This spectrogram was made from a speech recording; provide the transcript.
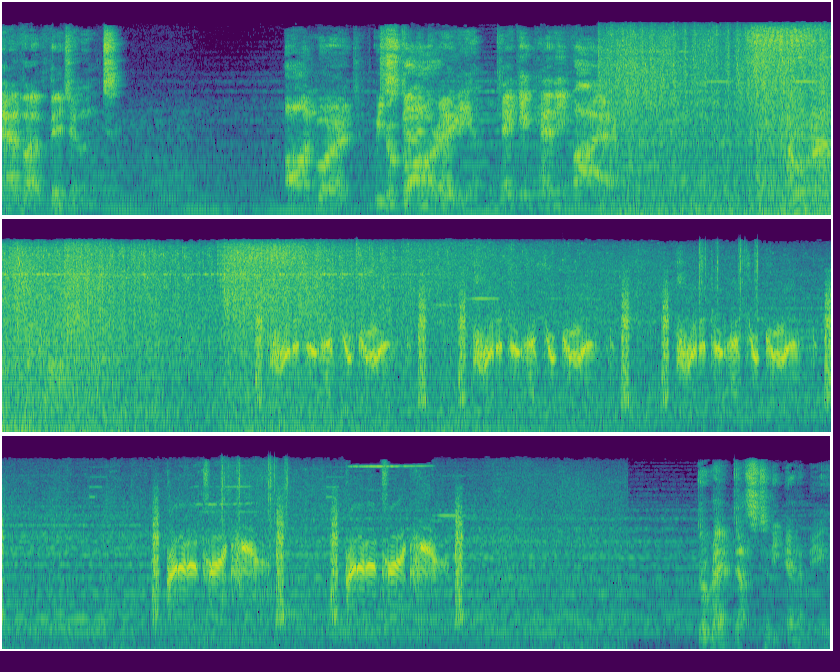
Ever vigilant. Onward! We stand ready. Taking heavy fire. Command Predator at your command. Predator at your command. Predator at your command. Predator tank here. Predator tank here. Direct us to the enemy.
